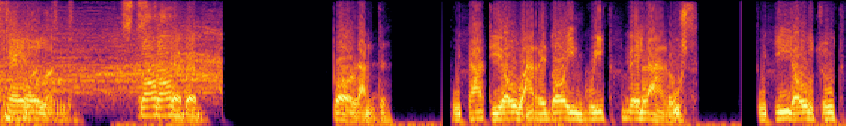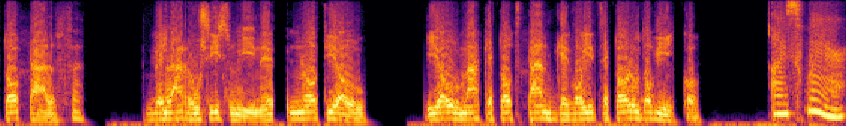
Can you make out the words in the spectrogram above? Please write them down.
Poland. Stop it. Poland. What you are doing with Belarus? You should talk half. Belarus is mine, not you. You make tot tange voice to Ludovico. I swear.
